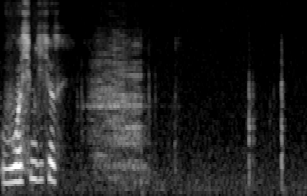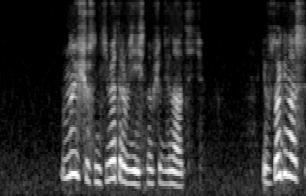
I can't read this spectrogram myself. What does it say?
Восемьдесят. Ну, еще сантиметров 10, но вообще 12. И в итоге у нас...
